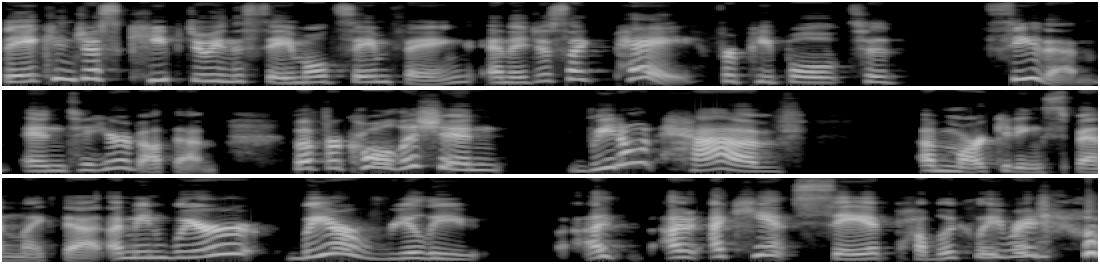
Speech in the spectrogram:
they can just keep doing the same old same thing and they just like pay for people to see them and to hear about them. But for Coalition, we don't have a marketing spend like that. I mean, we're we are really I, I I can't say it publicly right now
